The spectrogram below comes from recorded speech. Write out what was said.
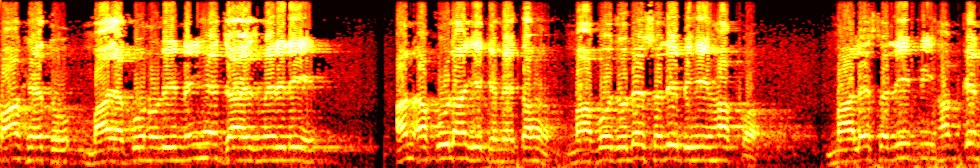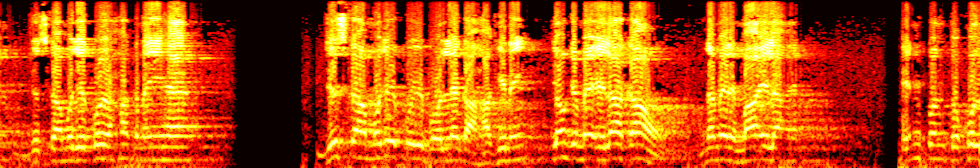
پاک ہے تو، ما یکون لی، نہیں ہے جائز میرے لیے۔ ان اقولا، یہ کہ میں کہوں، ما وہ جو لے سلی بھی حق مال سلی بھی حق، جس کا مجھے کوئی حق نہیں ہے، جس کا مجھے کوئی بولنے کا حق ہی نہیں، کیونکہ میں الہ کا ہوں، نہ میرے ماں الہ ہے۔ ان کن تو کل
